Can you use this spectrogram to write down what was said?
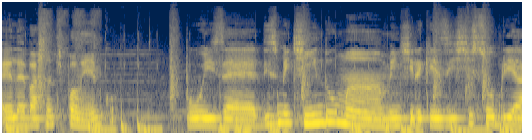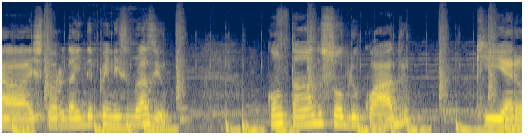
ele é bastante polêmico, pois é desmentindo uma mentira que existe sobre a história da independência do Brasil contando sobre o quadro que era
